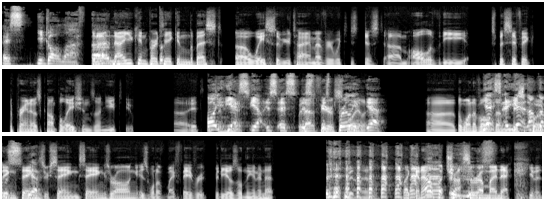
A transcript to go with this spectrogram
it's you gotta laugh. So now, Um, now you can partake in the best uh, waste of your time ever, which is just um, all of the specific Sopranos compilations on YouTube. Uh, it's, oh it's hit. yes, yeah, it's it's, Without it's, fear it's of brilliant. spoiler. Yeah, Uh, the one of all Yes, them uh, yeah, that- that misquoting was- things yeah. or saying sayings wrong is one of my favorite videos on the internet. With, uh, like an albatross around my neck, you know,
